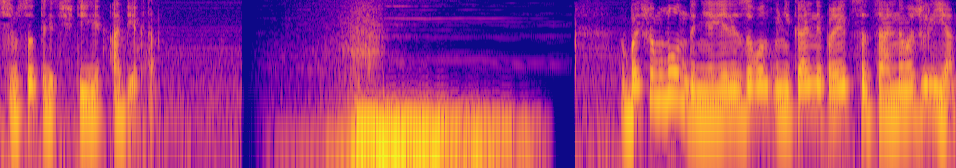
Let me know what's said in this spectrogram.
734 объекта. В Большом Лондоне реализован уникальный проект социального жилья.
